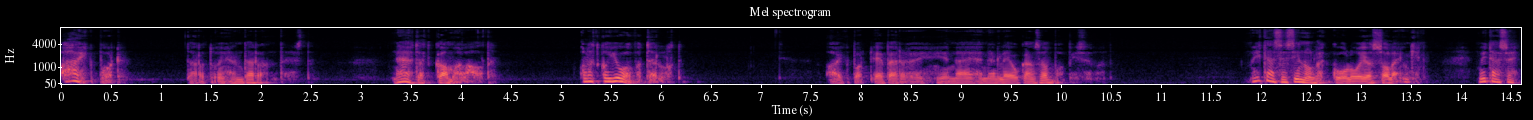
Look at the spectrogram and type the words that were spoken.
Aikpod, tartuin häntä ranteesta. Näytät kamalalta. Oletko juopotellut? Aikpod epäröi ja näi hänen leukansa vapisevan. Mitä se sinulle kuuluu, jos olenkin? Mitä se?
